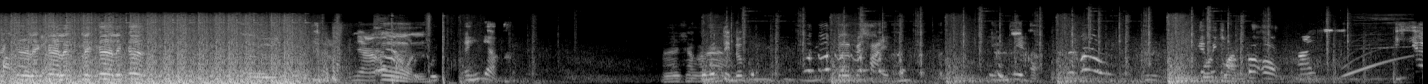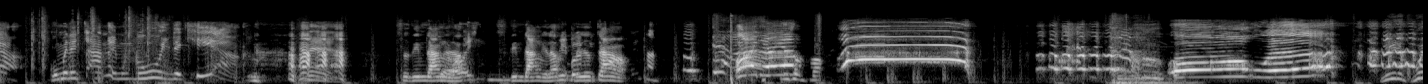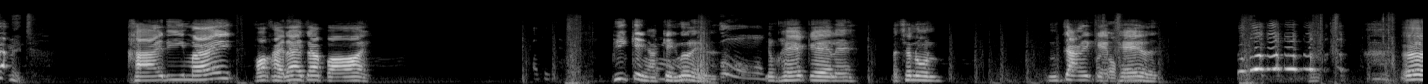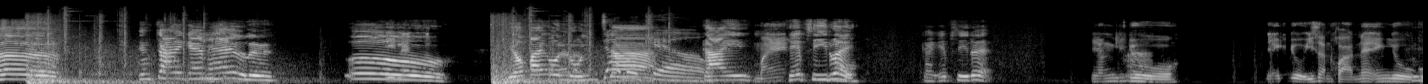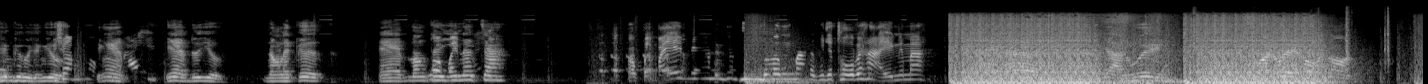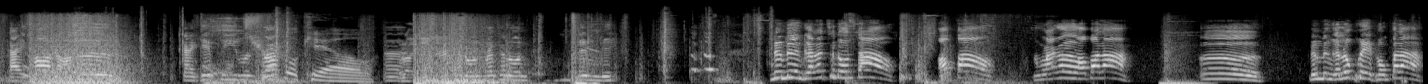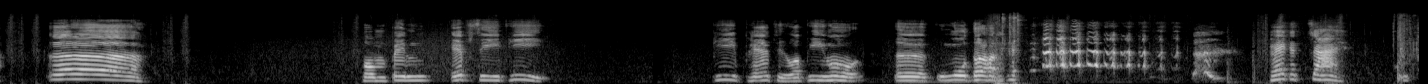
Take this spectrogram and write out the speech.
เลเกอร์เลเกอร์เลเกอร์เลเกอร์เออยาอ่อนไอ้เหี้ยเออช่างกูก็ไม่ได้ติดด้วยกูเดินไปใส่ไอ้เหี้ยแกไม่ชอบก็ออกไปไอ้เหี้ยกูไม่ได้จ้างให้มึงดูไอ้เด็กเหี้ยแม่สตรีมดังอยู่แล้วไอ้สตรีมดังอยู่แล้วมีเบอไม่ร์ต้องจ้างหรอกโอ้ยเดี๋ยวที่สุด โอ้เว้ย Need equipment. ขายดีไหม พอขายได้จ้าปอยพี่เก่งอะเก่งด้วยนะยังแพ้แกเลยรัชนนท์มึงจ้างให้แกแพ้เลย เออ ยังจ้างให้แกแพ้อยู่เลยเออเดี๋ยวไปโอนหนุนจ้า Double kill. ไก่ไหมเคฟซีด้วย ไก่เคฟซีด้วย ยังอยู่ ยังอยู่อีสันขวานเนี่ยยังอยู่ยังอยู่ยังอยู่ไม่ชอบยังแอบยังแอบดูอยู่น้องแลกเกอร์แอบมองเธออยู่นะจ๊ะออกไปไปไอ้แม่มึงจะพิมพ์เบอร์มึงมาแต่กูจะโทรไปหาเองนี่มาอย่าด้วยมาด้วยบอกไว้ก่อนไก่ทอดเหรอเออไก่เคฟซีมันนะ Triple kill. เอออร่อยดีนะรัชนนท์รัชนนท์เล่นดิหนึ่งหนึ่งกับรัชนนท์เต้าเอาเป้าลุงรักเออเอาเป้าล่ะเออ หนึ่งหนึ่งกับลูกเพจผมปะล่ะ เออ ผมเป็นเอฟซีพี่ พี่แพ้ถือว่าพี่โง่ เออ กูโง่ตลอด แพ้กระจาย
